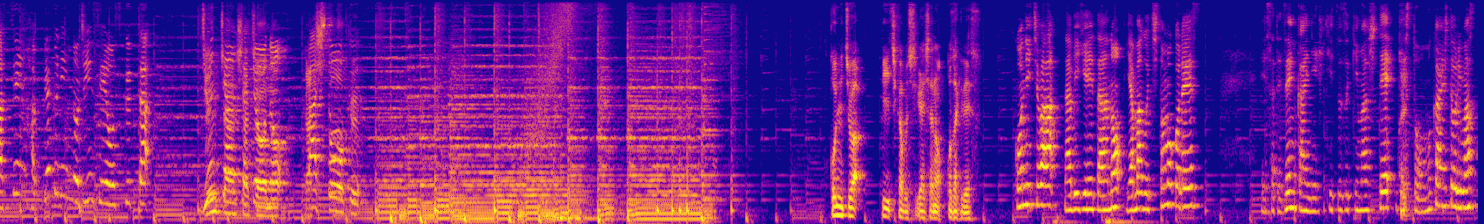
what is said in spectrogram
8800人の人生を救った純ちゃん社長のラストークこんにちは。ピーチ株式会社の尾崎です。こんにちは、ナビゲーターの山口智子です。えーさて、前回に引き続きまして、ゲストをお迎えしております。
